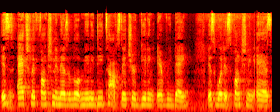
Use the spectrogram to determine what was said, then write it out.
is actually functioning as a little mini detox that you're getting every day is what it's functioning as.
